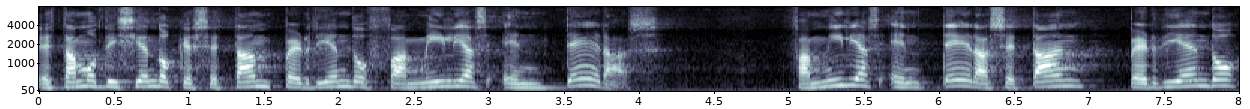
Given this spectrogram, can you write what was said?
Estamos diciendo que se están perdiendo familias enteras. Familias enteras se están perdiendo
